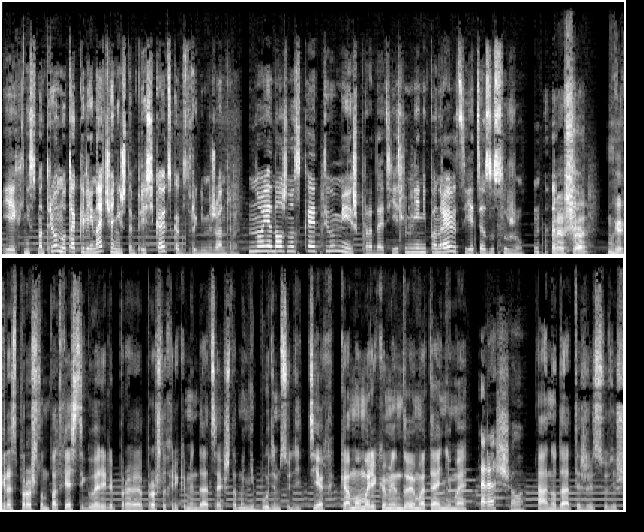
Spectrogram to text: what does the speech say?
Я их не смотрю, но так или иначе они же там пересекаются, как с другими жанрами. Но я должна сказать, ты умеешь продать. Если мне не понравится, я тебя засужу. Хорошо. Мы как раз в прошлом подкасте говорили про прошлых рекомендациях, что мы не будем судить тех, кому мы рекомендуем это аниме. Хорошо. А, ну да, ты же судишь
